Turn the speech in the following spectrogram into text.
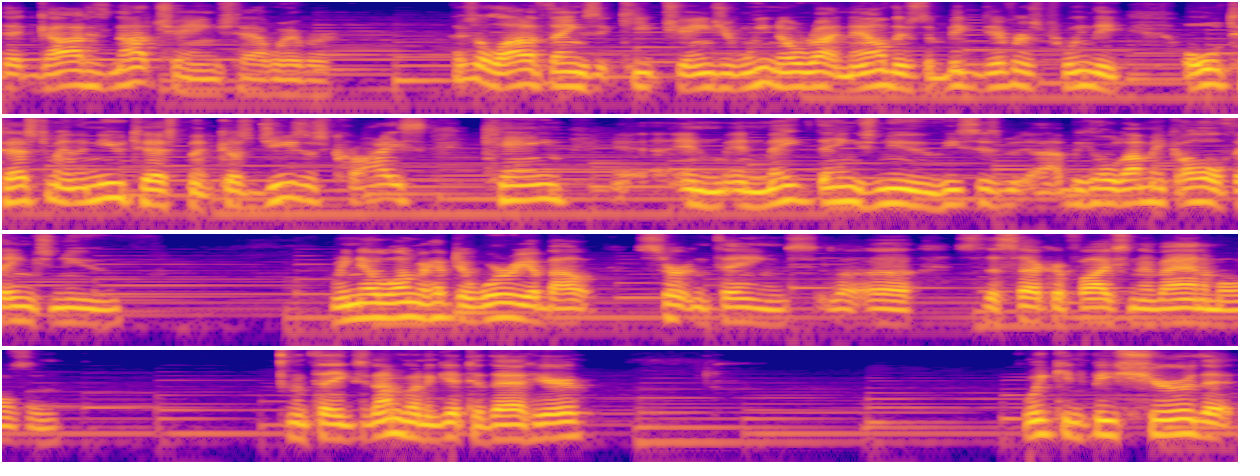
that God has not changed. However, there's a lot of things that keep changing. We know right now there's a big difference between the Old Testament and the New Testament because Jesus Christ came and, and made things new. He says, "Behold, I make all things new." We no longer have to worry about certain things, uh, the sacrificing of animals and, and things. And I'm going to get to that here. We can be sure that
